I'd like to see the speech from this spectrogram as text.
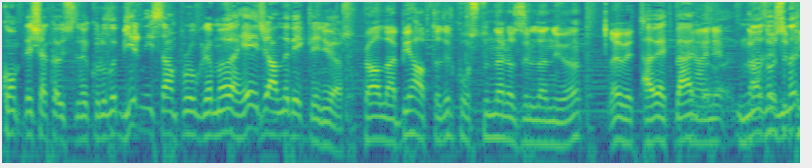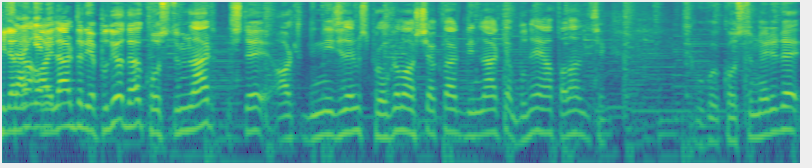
komple şaka üstüne kurulu 1 Nisan programı heyecanla bekleniyor. Valla bir haftadır kostümler hazırlanıyor. Evet. Evet ben Yani daha Nasıl- doğrusu planı gene- aylardır yapılıyor da kostümler işte artık dinleyicilerimiz programı açacaklar dinlerken bu ne ya falan diyecek. Kostümleri de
